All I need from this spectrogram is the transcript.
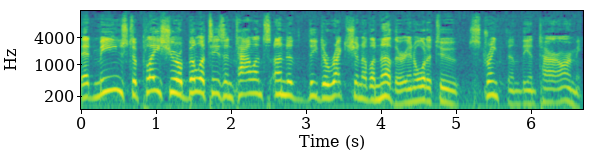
that means to place your abilities and talents under the direction of another in order to strengthen the entire army.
